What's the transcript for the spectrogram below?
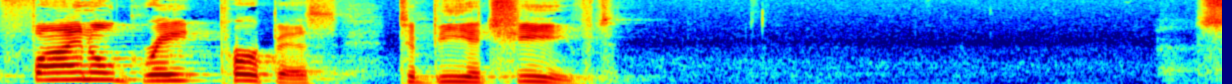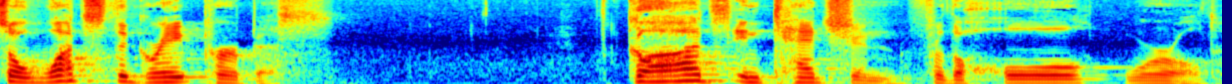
final great purpose to be achieved. So, what's the great purpose? God's intention for the whole world.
